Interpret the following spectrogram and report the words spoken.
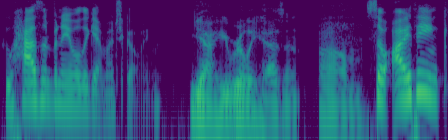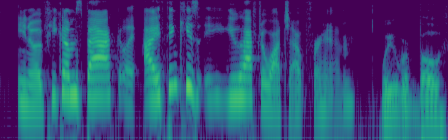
who hasn't been able to get much going. Yeah, he really hasn't. Um, So I think you know if he comes back, like I think he's you have to watch out for him. we were both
